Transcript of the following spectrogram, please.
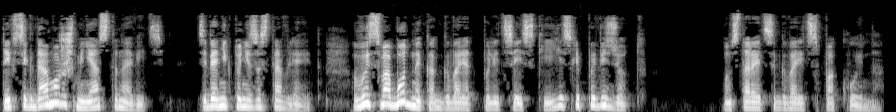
Ты всегда можешь меня остановить. Тебя никто не заставляет. Вы свободны, как говорят полицейские, если повезет. Он старается говорить спокойно.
